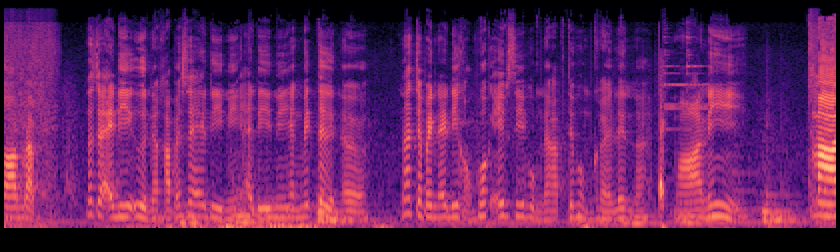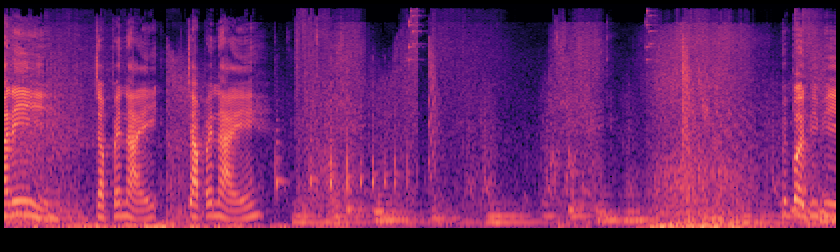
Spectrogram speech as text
ตอนแบบน่าจะไอดีอื่นนะครับไม่ใช่ไอดีนี้ไอดีนี้ยังไม่ตื่นเออ น่าจะเป็นไอดีของพวก FC ผมนะครับที่ผมเคยเล่นนะ มานี่ มานี่จะไปไหนจะไปไหน ไม่เปิดพีพี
